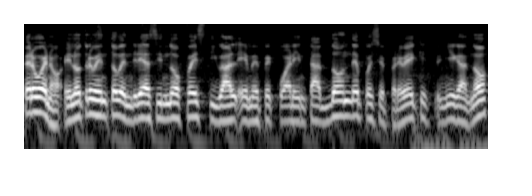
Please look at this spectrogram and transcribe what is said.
Pero bueno, el otro evento vendría siendo Festival MP40, donde pues se prevé que estén llegando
